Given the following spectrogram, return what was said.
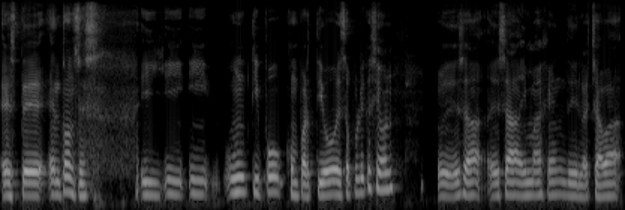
Este, entonces, y, y, un tipo compartió esa publicación, esa, esa imagen de la chava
